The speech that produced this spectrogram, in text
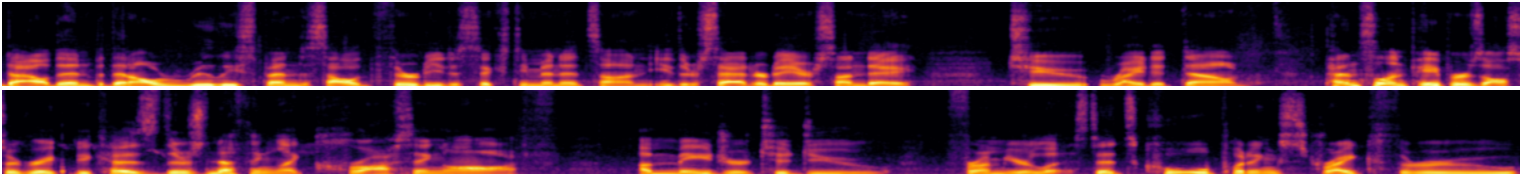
dialed in, but then I'll really spend a solid 30 to 60 minutes on either Saturday or Sunday to write it down. Pencil and paper is also great because there's nothing like crossing off a major to do from your list. It's cool putting strike through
